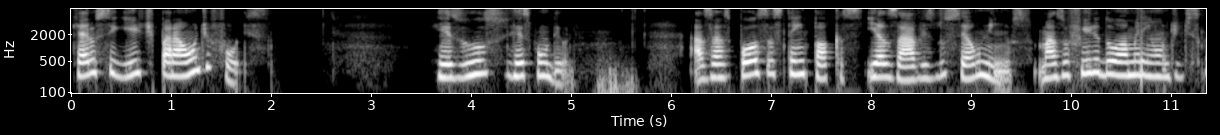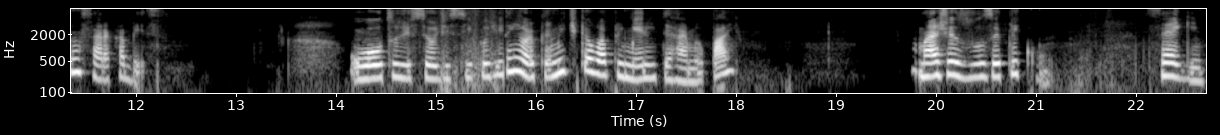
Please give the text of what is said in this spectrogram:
quero seguir-te para onde fores. Jesus respondeu-lhe: As raposas têm tocas e as aves do céu ninhos, mas o filho do homem tem onde descansar a cabeça. O outro de seus discípulos disse: Senhor, permite que eu vá primeiro enterrar meu pai? Mas Jesus replicou: Segue-me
